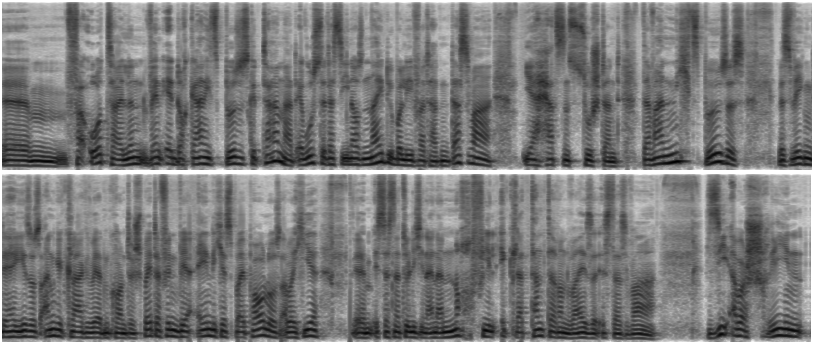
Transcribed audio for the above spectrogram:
ähm, verurteilen, wenn er doch gar nichts Böses getan hat? Er wusste, dass sie ihn aus Neid überliefert hatten. Das war ihr Herzenszustand. Da war nichts Böses, weswegen der Herr Jesus angeklagt werden konnte. Später finden wir Ähnliches bei Paulus, aber hier ähm, ist das natürlich in einer noch viel eklatanteren Weise ist das wahr. Sie aber schrien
